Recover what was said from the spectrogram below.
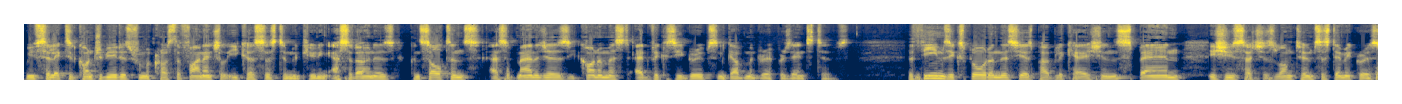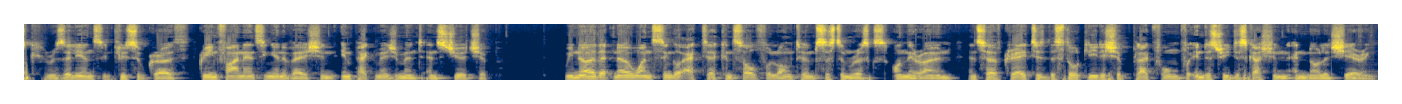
We've selected contributors from across the financial ecosystem, including asset owners, consultants, asset managers, economists, advocacy groups, and government representatives. The themes explored in this year's publications span issues such as long term systemic risk, resilience, inclusive growth, green financing innovation, impact measurement, and stewardship. We know that no one single actor can solve for long term system risks on their own, and so have created this thought leadership platform for industry discussion and knowledge sharing.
